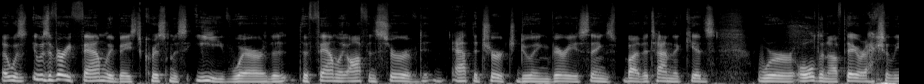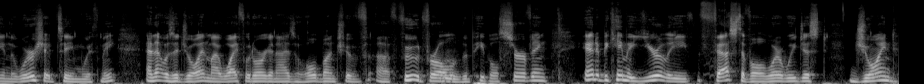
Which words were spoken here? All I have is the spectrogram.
it was it was a very family based Christmas Eve where the the family often served at the church doing various things. By the time the kids were old enough, they were actually in the worship team with me, and that was a joy. And my wife would organize a whole bunch of uh, food for all mm. of hmm. the people serving, and it became a yearly festival where we just joined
